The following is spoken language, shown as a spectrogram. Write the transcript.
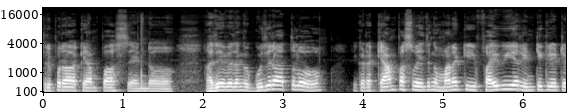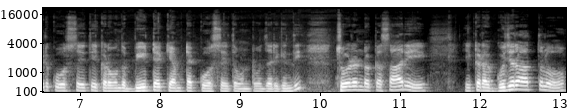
త్రిపుర క్యాంపస్ అండ్ అదేవిధంగా గుజరాత్లో ఇక్కడ క్యాంపస్ వైద్యంగా మనకి ఫైవ్ ఇయర్ ఇంటిగ్రేటెడ్ కోర్స్ అయితే ఇక్కడ ఉంది. బీటెక్ ఎంటెక్ కోర్స్ అయితే ఉండటం జరిగింది. చూడండి ఒక్కసారి ఇక్కడ గుజరాత్లో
